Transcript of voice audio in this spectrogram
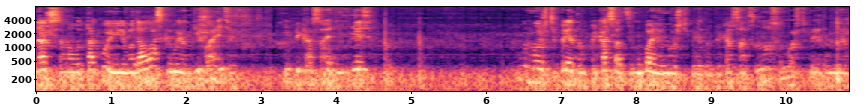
Даже если оно вот такое, или водолазка, вы отгибаете и прикасаетесь здесь. Вы можете при этом прикасаться губами, можете при этом прикасаться носом, можете при этом даже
